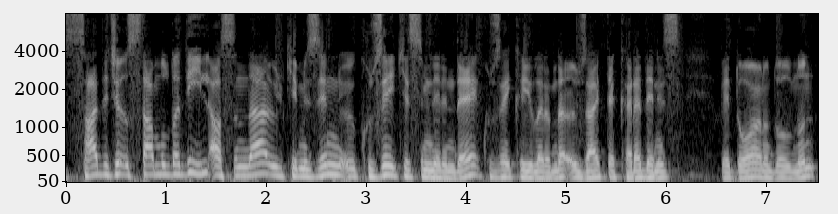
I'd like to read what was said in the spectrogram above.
sadece İstanbul'da değil aslında ülkemizin e, kuzey kesimlerinde, kuzey kıyılarında özellikle Karadeniz ve Doğu Anadolu'nun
